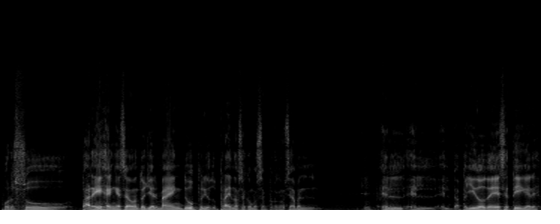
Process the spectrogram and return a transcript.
por su pareja en ese momento, Germain Dupri, o Dupri, no sé cómo se pronunciaba el, el- el- el apellido de ese tigre.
